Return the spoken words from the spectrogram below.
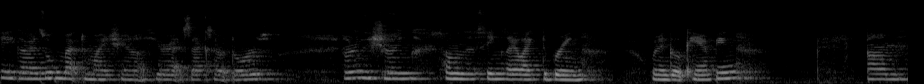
Hey guys, welcome back to my channel here at Zack's Outdoors. I'm going to be showing some of the things I like to bring when I go camping. Um,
